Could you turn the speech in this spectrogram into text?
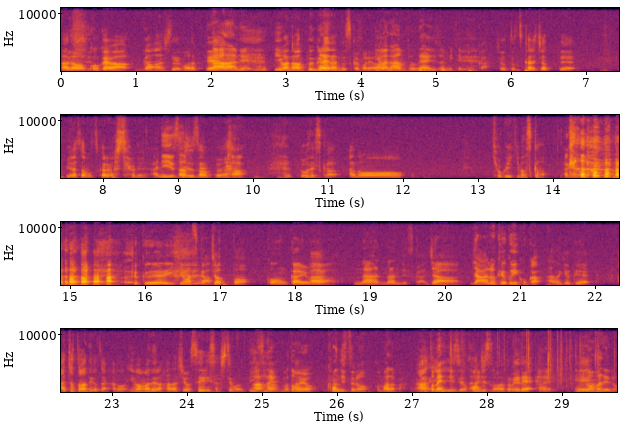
あの今回は我慢してもらってね。今何分ぐらいなんですかこれは？今何分ぐらいでちょっと見てみようか。ちょっと疲れちゃって皆さんも疲れましたよね。あ23分。23分。あ。どうですか？あのー曲いきますか？曲いきますか？ちょっと。今回は、はな何ですか？じゃあじゃああの曲いこうか。あの曲。あちょっと待ってください。あの今までの話を整理させてもらっていいですか？あはい。まとめよう、本日のあまだか。あまとめ。いいですよ。はい本日のまとめで、はい、えー今までの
